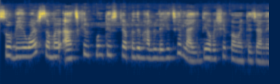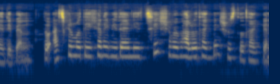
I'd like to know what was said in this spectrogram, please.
সো ভিউয়ার্স আমার আজকের কোন টিপসটি আপনাদের ভালো লেগেছে লাইক দিয়ে অবশ্যই কমেন্টে জানিয়ে দিবেন। তো আজকের মতো এখানে বিদায় নিচ্ছি। সবাই ভালো থাকবেন, সুস্থ থাকবেন।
